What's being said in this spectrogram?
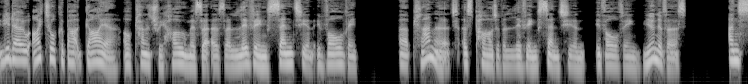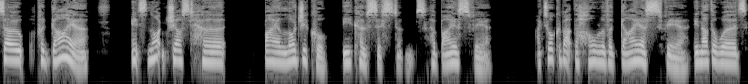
you know, I talk about Gaia, our planetary home, as a, as a living, sentient, evolving uh, planet as part of a living, sentient, evolving universe. And so for Gaia, it's not just her biological ecosystems, her biosphere. I talk about the whole of a Gaia sphere. In other words,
